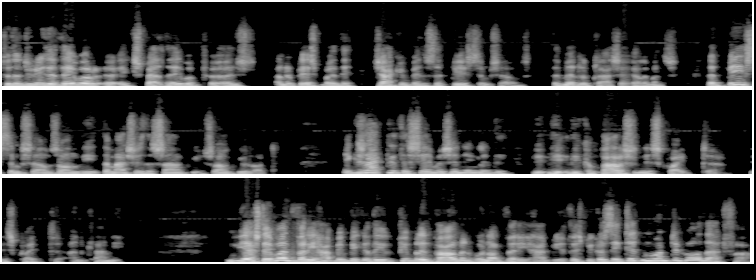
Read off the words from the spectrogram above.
to the degree that they were uh, expelled, they were purged and replaced by the Jacobins that based themselves, the middle class elements, that based themselves on the, the masses, the sans-culottes. Exactly the same as in England. The, the, the comparison is quite uh, is quite uncanny. Yes, they weren't very happy because the people in Parliament were not very happy with this because they didn't want to go that far.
